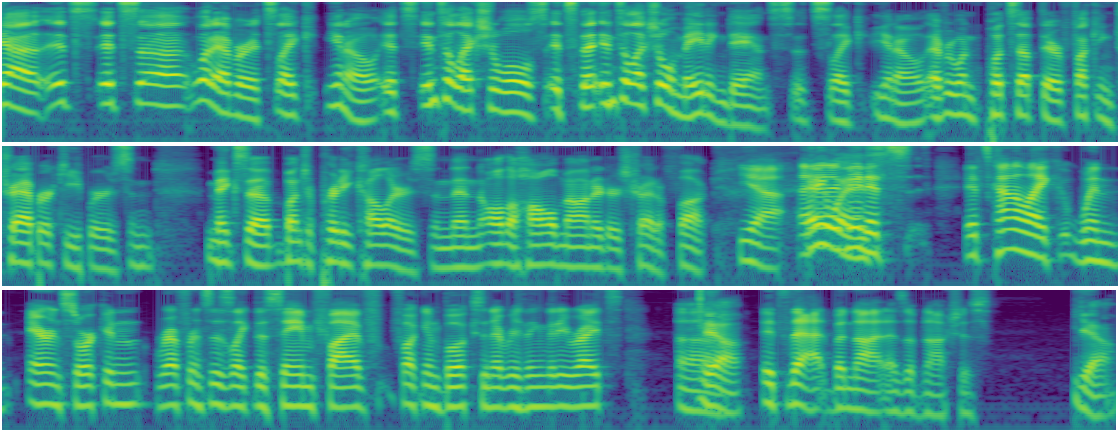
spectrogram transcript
Yeah, it's it's uh whatever. It's like, you know, it's intellectuals. It's the intellectual mating dance. It's like, you know, everyone puts up their fucking trapper keepers and makes a bunch of pretty colors and then all the hall monitors try to fuck. Yeah. I- I mean, it's it's kind of like when Aaron Sorkin references like the same five fucking books and everything that he writes. Uh, Yeah. it's that, but not as obnoxious. Yeah.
